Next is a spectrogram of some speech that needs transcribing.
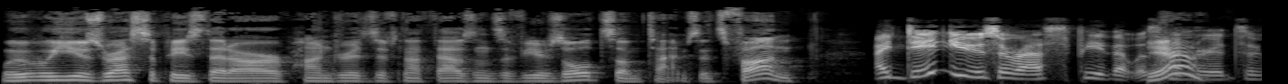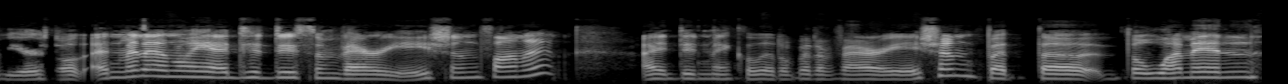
We, we use recipes that are hundreds, if not thousands, of years old sometimes. It's fun. I did use a recipe that was Yeah. hundreds of years old. Admittedly, I did do some variations on it. I did make a little bit of variation, but the the lemon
